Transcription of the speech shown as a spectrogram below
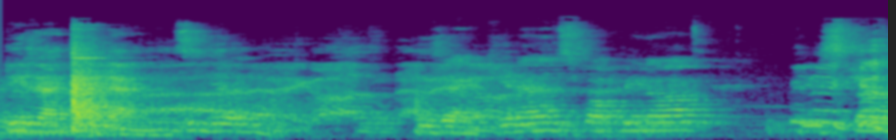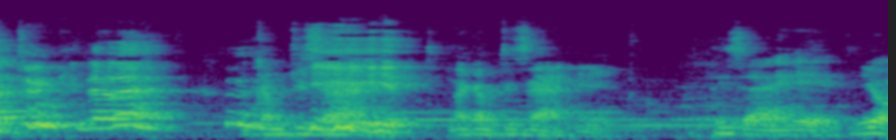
19. 19 papinak, Tisztán jöttünk ide le? Nekem 17. Nekem 17. 17. Jó,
